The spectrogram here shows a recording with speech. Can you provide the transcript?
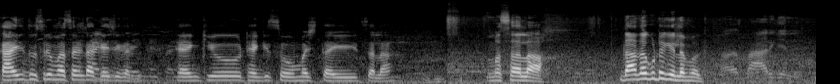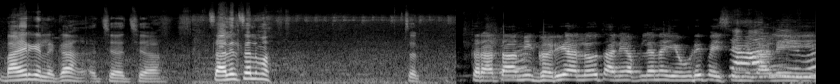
काही दुसरे मसाले टाकायचे काही का काही थँक्यू थँक्यू सो मच ताई. चला. मसाला. दादा कुठे गेलं मग? बाहेर गेले. बाहेर गेले का? अच्छा अच्छा. चालेल चल मग. चल. तर आता आम्ही घरी आलोत आणि आपल्याला एवढे पैसे मिळाले.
